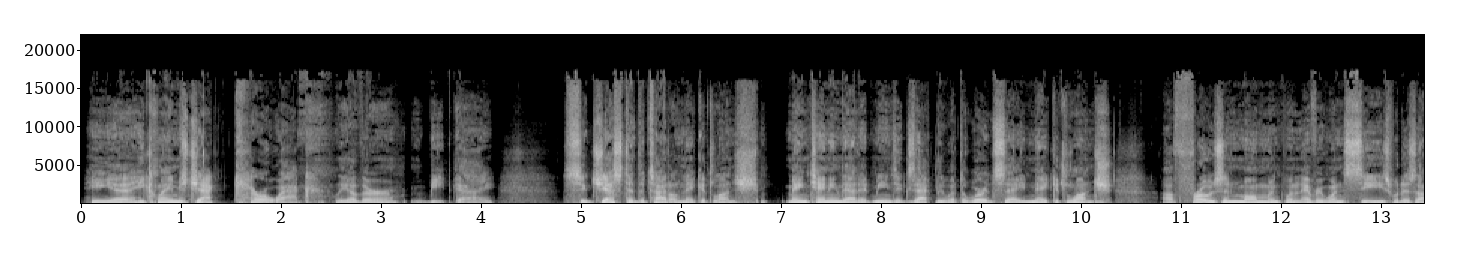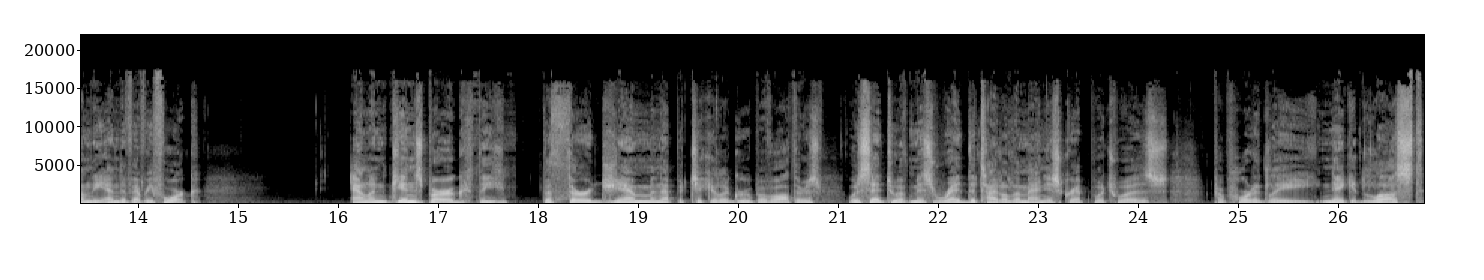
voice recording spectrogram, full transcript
He uh, he claims Jack Kerouac, the other beat guy, suggested the title Naked Lunch, maintaining that it means exactly what the words say, naked lunch, a frozen moment when everyone sees what is on the end of every fork. Allen Ginsberg, the the third gem in that particular group of authors, was said to have misread the title of the manuscript, which was purportedly Naked Lust.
